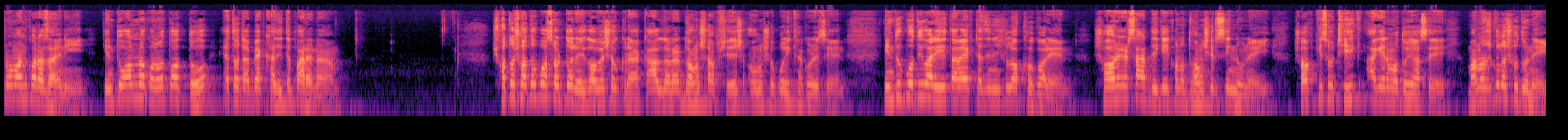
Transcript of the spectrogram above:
প্রমাণ করা যায়নি, কিন্তু অন্য কোনো তত্ত্ব এতটা ব্যাখ্যা দিতে পারে না। শত শত বছর ধরে গবেষকরা কালদারার ধ্বংসাবশেষ অংশ পরীক্ষা করেছেন, কিন্তু প্রতিবারই তারা একটা জিনিস লক্ষ্য করেন, শহরের চারদিকে কোনো ধ্বংসের চিহ্ন নেই সব কিছু ঠিক আগের মতোই আছে, মানুষগুলো শুধু নেই।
